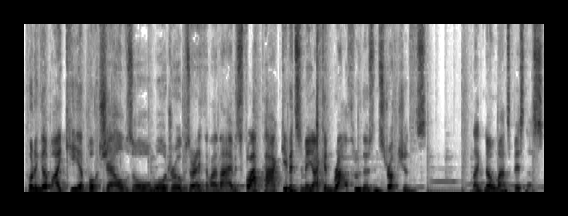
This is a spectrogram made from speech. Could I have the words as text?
putting up IKEA bookshelves or wardrobes or anything like that. If it's flat pack, give it to me. I can rattle through those instructions like no man's business.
